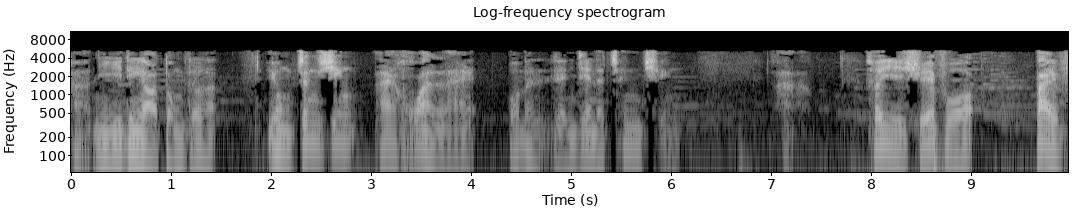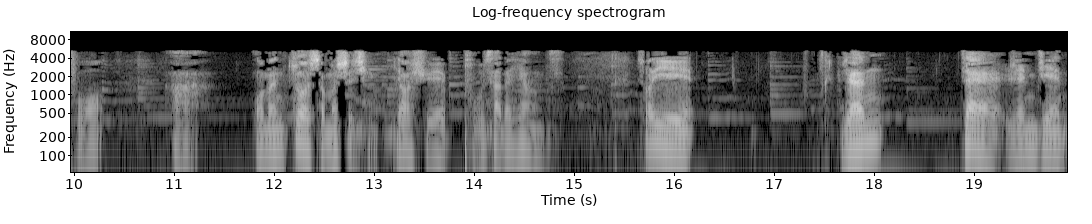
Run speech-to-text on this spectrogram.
啊，你一定要懂得用真心来换来我们人间的真情啊。所以学佛、拜佛啊，我们做什么事情要学菩萨的样子。所以人在人间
